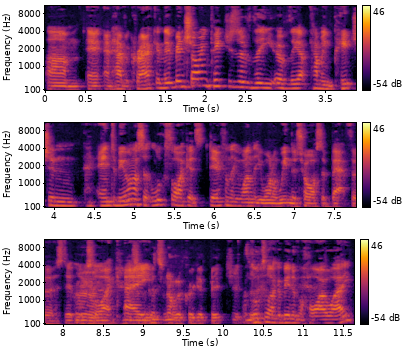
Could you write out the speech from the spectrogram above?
um, and, and have a crack. And they've been showing pictures of the of the upcoming pitch, and and to be honest, it looks like it's definitely one that you want to win the toss at bat first. It looks Mm. like a It's not a cricket pitch. it looks a, like a bit of a highway.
